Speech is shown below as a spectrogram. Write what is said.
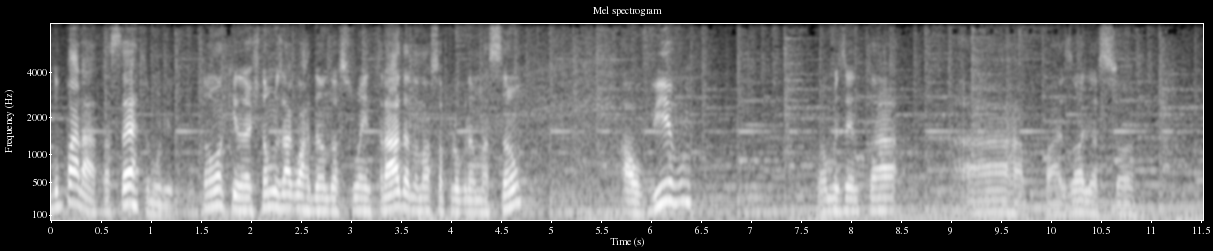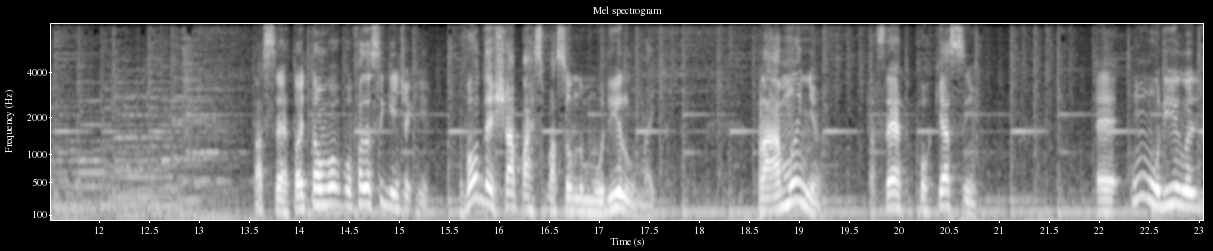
do Pará, tá certo, Murilo? Então aqui nós estamos aguardando a sua entrada na nossa programação ao vivo. Vamos entrar. Ah, rapaz, olha só. Tá certo. Então vou, vou fazer o seguinte aqui. Vou deixar a participação do Murilo, Mike, para amanhã, tá certo? Porque assim, é, o Murilo ele,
